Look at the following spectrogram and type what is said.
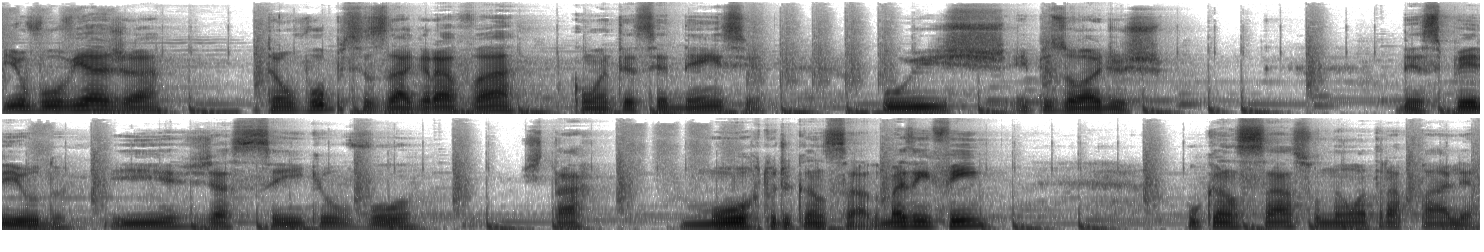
e eu vou viajar. Então eu vou precisar gravar com antecedência os episódios desse período e já sei que eu vou estar morto de cansado. Mas enfim, o cansaço não atrapalha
